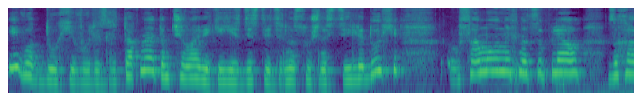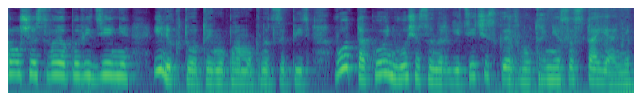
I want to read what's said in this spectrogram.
И вот духи вылезли. Так, на этом человеке есть действительно сущности или духи. Сам он их нацеплял за хорошее свое поведение, или кто-то ему помог нацепить. Вот такое у него сейчас энергетическое внутреннее состояние.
